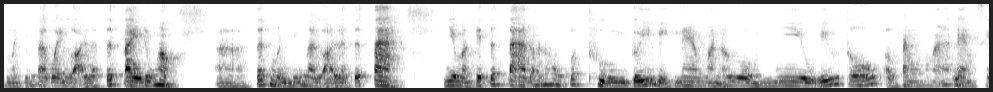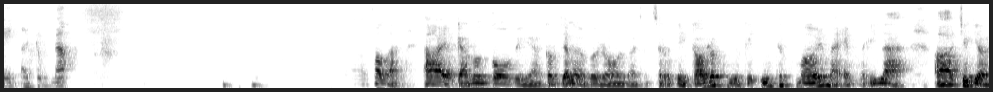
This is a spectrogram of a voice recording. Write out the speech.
mà chúng ta quen gọi là Tết Tây đúng không? À, Tết mình chúng ta gọi là Tết ta. Nhưng mà cái Tết ta đó nó không có thuần túy Việt Nam mà nó gồm nhiều yếu tố ở văn hóa đang xen ở trong đó. Vâng ạ, à. à, em cảm ơn cô vì à, câu trả lời vừa rồi và thật sự thì có rất nhiều cái kiến thức mới mà em nghĩ là à, trước giờ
